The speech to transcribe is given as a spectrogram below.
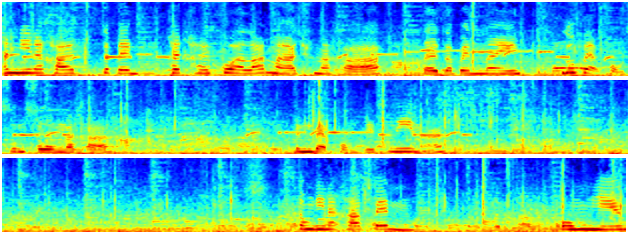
อันนี้นะคะ จะเป็นคล้ายๆควาล่ามาร์ชนะคะ แต่จะเป็นในรูปแบบของซูมซูมๆนะคะ เป็นแบบของดิสนีย์นะ ตรงนี้นะคะเป็นอมยิ้ม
